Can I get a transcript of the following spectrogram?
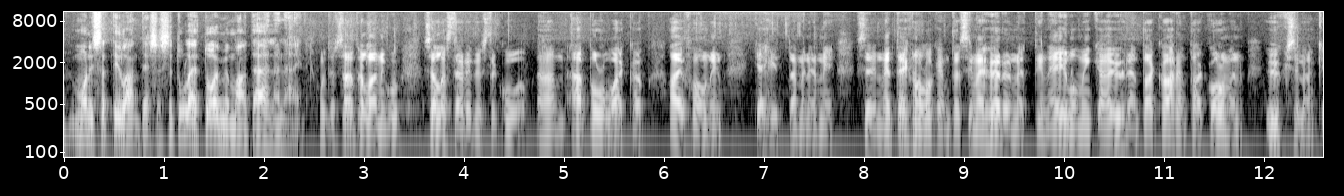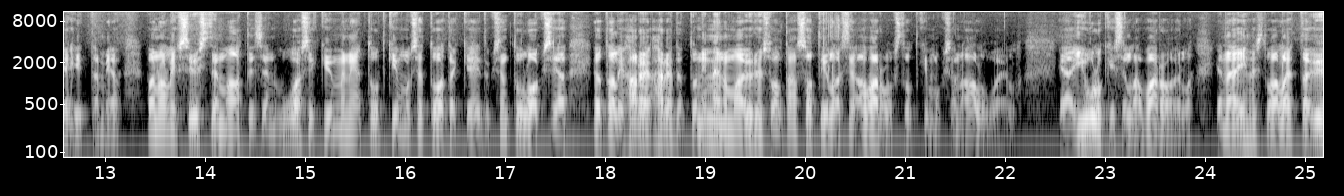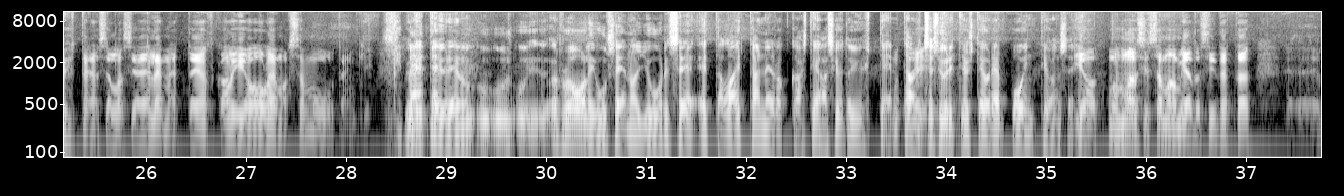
monissa tilanteissa. Se tulee toimimaan täällä näin. Mutta jos ajatellaan niin kuin sellaista yritystä kuin ähm, Apple, vaikka iPhonein kehittäminen, niin se, ne teknologiat, mitä siinä hyödynnettiin, ne ei ollut minkään yhden tai kahden tai kolmen yksilön kehittämiä, vaan oli systemaattisen vuosikymmenien tutkimus- ja tuotekehityksen tuloksia, joita oli harjoitettu nimenomaan Yhdysvaltain sotilas- ja avaruustutkimuksen alueella ja julkisilla varoilla. Ja nämä ihmiset vaan laittaa yhteen sellaisia elementtejä, jotka oli jo olemassa muutenkin. Yrittäjyyden u- u- rooli usein on juuri se, että laittaa nerokkaasti asioita yhteen. Mutta Tämä on ei, se yrittäjyysteorian pointti on se. Joo, mutta mä olen siis samaa mieltä siitä, että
